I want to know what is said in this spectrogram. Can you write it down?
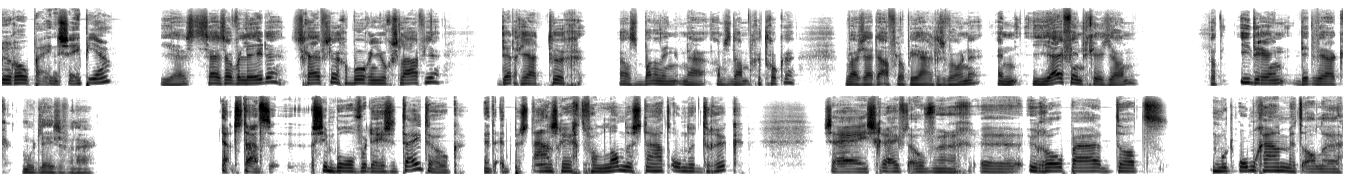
Europa in Sepia. Juist. Zij is overleden. Schrijfster, geboren in Joegoslavië. 30 jaar terug als banneling naar Amsterdam getrokken. Waar zij de afgelopen jaren dus woonde. En jij vindt, Geert-Jan, dat iedereen dit werk moet lezen van haar. Ja, het staat symbool voor deze tijd ook. Het, het bestaansrecht van landen staat onder druk. Zij schrijft over eh, Europa dat moet omgaan met alle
